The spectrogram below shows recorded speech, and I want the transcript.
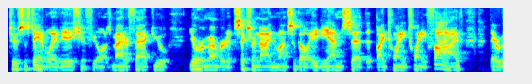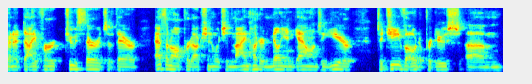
to sustainable aviation fuel. As a matter of fact, you you'll remember that six or nine months ago, ADM said that by 2025 they were going to divert two thirds of their ethanol production, which is 900 million gallons a year, to Gevo to produce um,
